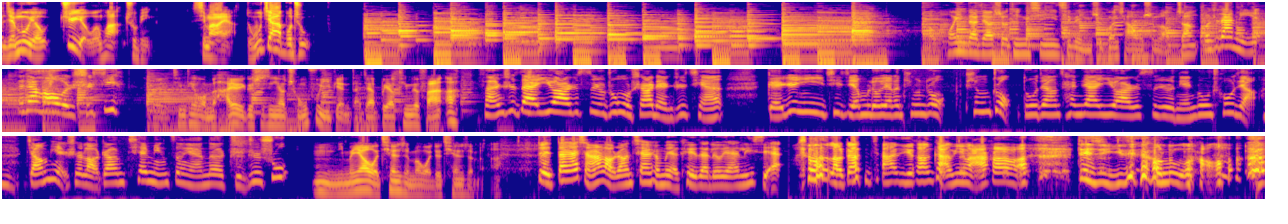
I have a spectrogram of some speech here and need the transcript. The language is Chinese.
本节目由聚友文化出品，喜马拉雅独家播出。好，欢迎大家收听新一期的影视观察，我是老张。我是大米，大家好，我是石溪。对，今天我们还有一个事情要重复一遍，大家不要听得烦啊。凡是在一月二十四日中午十二点之前给任意一期节目留言的听众，听众都将参加一月二十四日的年终抽奖，奖品是老张签名赠言的纸质书。嗯，你们要我签什么我就签什么啊。对，大家想让老张签什么，也可以在留言里写 什么老张家银行卡密码号啊，这句一定要录好。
